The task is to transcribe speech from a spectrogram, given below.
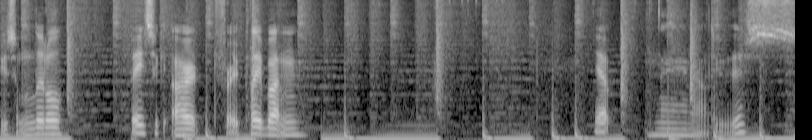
Do some little basic art for a play button. Yep, and then I'll do this.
